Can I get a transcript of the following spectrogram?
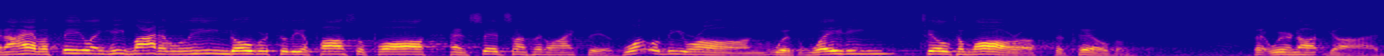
And I have a feeling he might have leaned over to the Apostle Paul and said something like this What would be wrong with waiting till tomorrow to tell them that we're not God?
